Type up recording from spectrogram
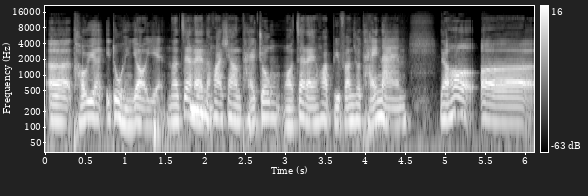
呃桃园一度很耀眼，那再来。的话，像台中哦，再来的话，比方说台南，然后呃，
